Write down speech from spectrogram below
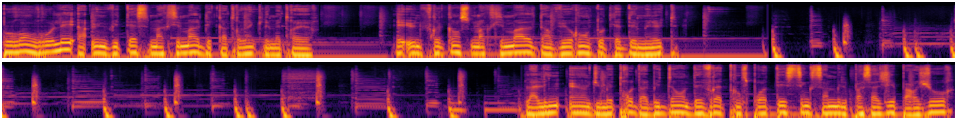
pourront rouler à une vitesse maximale de 80 km/h et une fréquence maximale d'environ toutes les deux minutes. La ligne 1 du métro d'Abidjan devrait transporter 500 000 passagers par jour,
